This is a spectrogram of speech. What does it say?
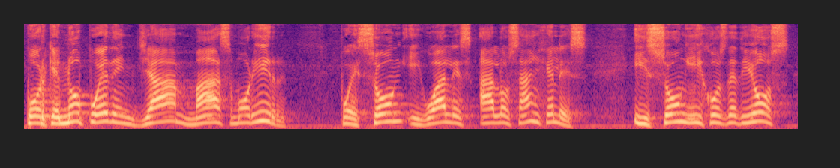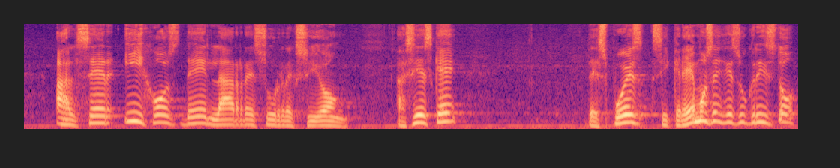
Porque no pueden ya más morir, pues son iguales a los ángeles y son hijos de Dios al ser hijos de la resurrección. Así es que Después, si creemos en Jesucristo,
